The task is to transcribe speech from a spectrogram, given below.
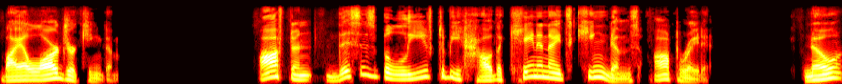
by a larger kingdom. Often, this is believed to be how the Canaanites' kingdoms operated. No,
